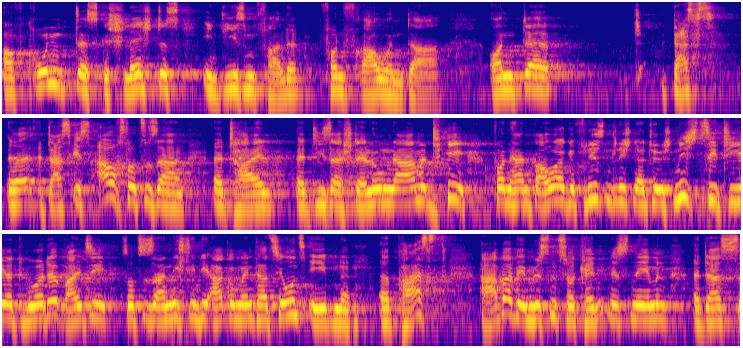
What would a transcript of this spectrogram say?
aufgrund des Geschlechtes, in diesem Falle von Frauen, dar. Und, äh, das äh, das ist auch sozusagen äh, Teil dieser Stellungnahme, die von Herrn Bauer geflissentlich natürlich nicht zitiert wurde, weil sie sozusagen nicht in die Argumentationsebene passt. Aber wir müssen zur Kenntnis nehmen, dass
